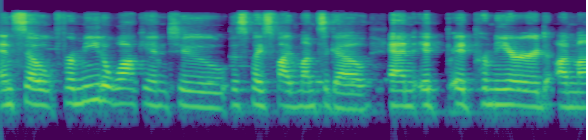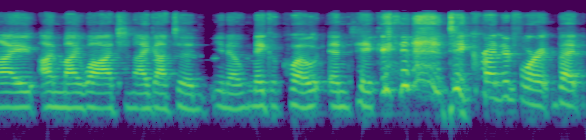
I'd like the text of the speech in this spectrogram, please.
And so for me to walk into this place 5 months ago and it it premiered on my on my watch and I got to, you know, make a quote and take take credit for it, but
